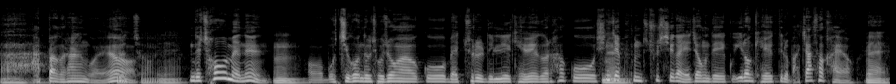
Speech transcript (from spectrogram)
아, 압박을 하는 거예요. 그렇죠. 예. 근데 처음에는 음. 어, 뭐 직원들 조정하고 매출을 늘릴 계획을 하고 네. 신제품 출시가 예정돼 있고 이런 계획들을 막 짜서 가요. 예.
